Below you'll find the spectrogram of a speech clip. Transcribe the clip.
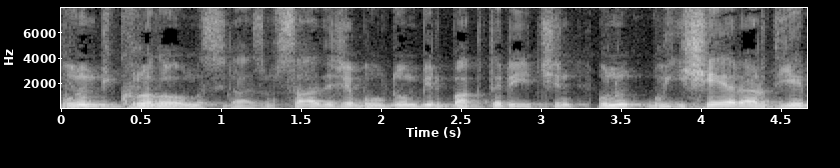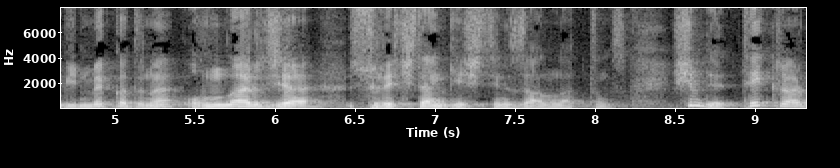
bunun bir kuralı olması lazım. Sadece bulduğum bir bakteri için bunu bu işe yarar diyebilmek adına onlarca süreçten geçtiğinizi anlattınız. Şimdi tekrar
